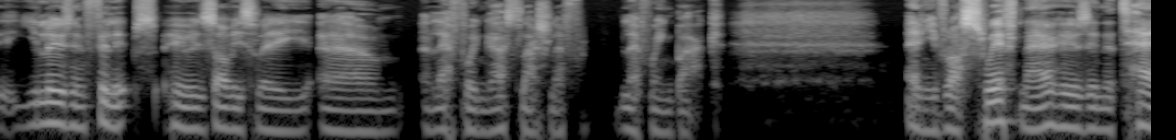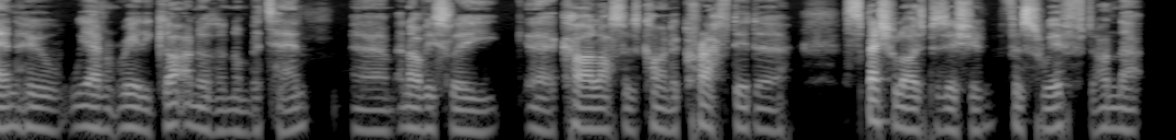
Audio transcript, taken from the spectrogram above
you're losing Phillips, who is obviously um, a left winger slash left left wing back, and you've lost Swift now, who's in the ten, who we haven't really got another number ten, um, and obviously uh, Carlos has kind of crafted a specialized position for Swift on that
